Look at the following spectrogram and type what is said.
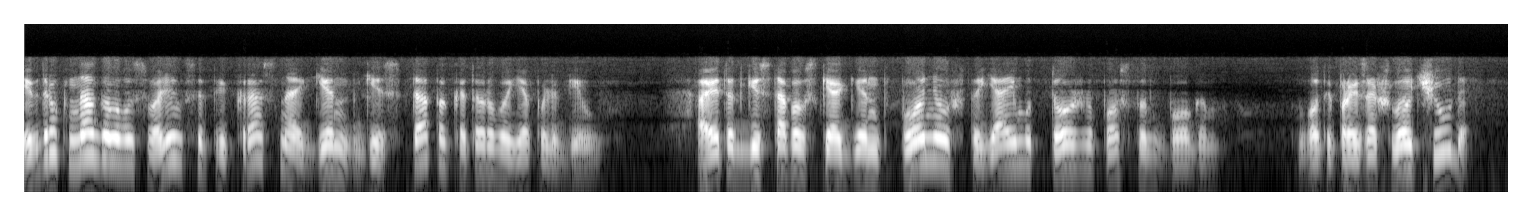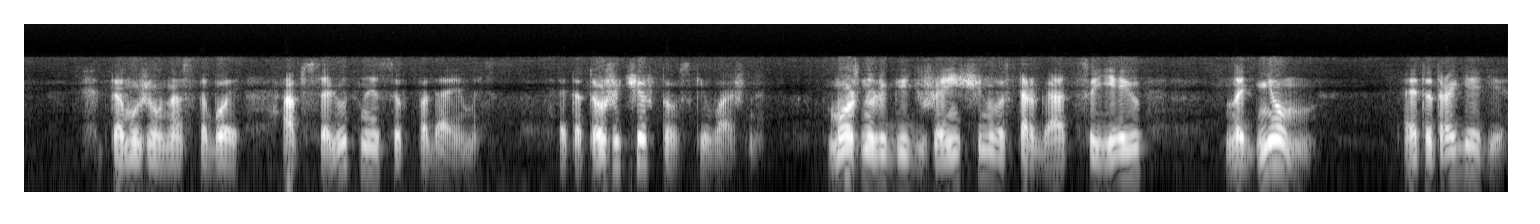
и вдруг на голову свалился прекрасный агент гестапо, которого я полюбил. А этот гестаповский агент понял, что я ему тоже послан Богом. Вот и произошло чудо. К тому же у нас с тобой абсолютная совпадаемость. Это тоже чертовски важно. Можно любить женщину, восторгаться ею, но днем это трагедия.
